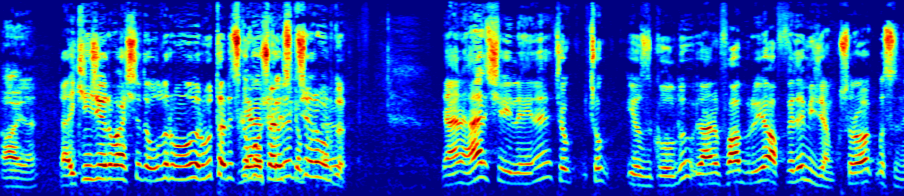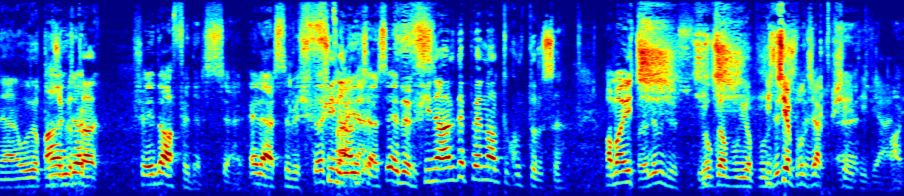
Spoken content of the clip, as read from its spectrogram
Aynen. Ya ikinci yarı başladı olur mu olur mu Talisca Gene boş kaleye Talisca- dışarı vurdu. evet. Yani her şey lehine çok çok yazık oldu. Yani Fabri'yi affedemeyeceğim. Kusura bakmasın yani o yapılacak Ancak hata. şeyde affederiz yani. Elerse Beşiktaş, Final- turu geçerse ederiz. Finalde penaltı kurtarısı. ama hiç Öyle mi diyorsun? Yok ya bu yapılacak. hiç işte. yapılacak bir şey Evet, değil yani. hak-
